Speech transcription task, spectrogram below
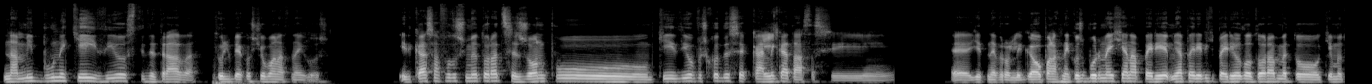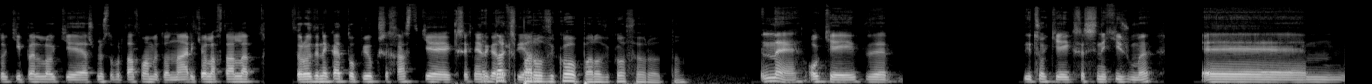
να μην μπουν και οι δύο στην τετράδα. Και ο Ολυμπιακός και ο Παναθηναϊκός. Ειδικά σε αυτό το σημείο τώρα της σεζόν που και οι δύο βρισκόνται σε καλή κατάσταση ε, για την Ευρωλίγκα. Ο Παναθηναϊκός μπορεί να έχει ένα περί... μια περίεργη περίοδο τώρα με το... και με το κύπελο και ας πούμε στο πρωτάθλημα με τον Άρη και όλα αυτά, αλλά θεωρώ ότι είναι κάτι το οποίο ξεχάστηκε, ξεχνιέται Εντάξει, κατευθείαν. παροδικό, παροδικό θεωρώ ότι ήταν. Ναι, οκ. δε- It's okay, συνεχίζουμε. Ε, μ,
